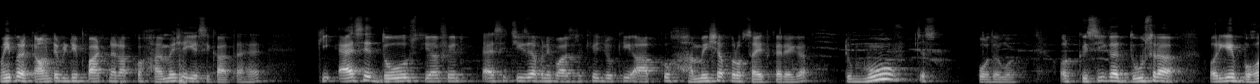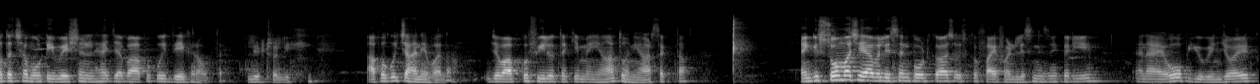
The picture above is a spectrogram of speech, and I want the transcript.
वहीं पर अकाउंटेबिलिटी पार्टनर आपको हमेशा ये सिखाता है कि ऐसे दोस्त या फिर ऐसी चीज़ें अपने पास रखें जो कि आपको हमेशा प्रोत्साहित करेगा to move just for the world और किसी का दूसरा, और ये बहुत अच्छा मोटिवेशनल है जब आपको कोई देख रहा होता है लिटरली आपको कोई चाहने वाला, जब आपको फील होता है कि मैं यहाँ तो नहीं आ सकता। Thank you so much have listen podcast उसको फाइव हंड्रेड लिसन करिए। and I hope you enjoy it.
